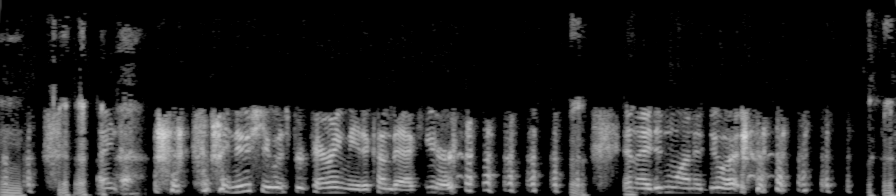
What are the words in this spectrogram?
mm. I, I knew she was preparing me to come back here, and I didn't want to do it.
